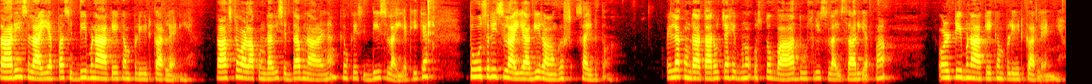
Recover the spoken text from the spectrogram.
ਸਾਰੀ ਸਲਾਈ ਆਪਾਂ ਸਿੱਧੀ ਬਣਾ ਕੇ ਕੰਪਲੀਟ ਕਰ ਲੈਣੀ ਹੈ। ਲਾਸਟ ਵਾਲਾ ਕੁੰਡਾ ਵੀ ਸਿੱਧਾ ਬਣਾ ਲੈਣਾ, ਕਿਉਂਕਿ ਸਿੱਧੀ ਸਲਾਈ ਹੈ, ਠੀਕ ਹੈ? ਦੂਸਰੀ ਸਲਾਈ ਆ ਗਈ ਰੌਂਗ ਸਾਈਡ ਤੋਂ। ਪਹਿਲਾ ਕੁੰਡਾ ਤਾਰੋ ਚਾਹੇ ਬਣੋ, ਉਸ ਤੋਂ ਬਾਅਦ ਦੂਸਰੀ ਸਲਾਈ ਸਾਰੀ ਆਪਾਂ ਉਲਟੀ ਬਣਾ ਕੇ ਕੰਪਲੀਟ ਕਰ ਲੈਣੀ ਹੈ।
